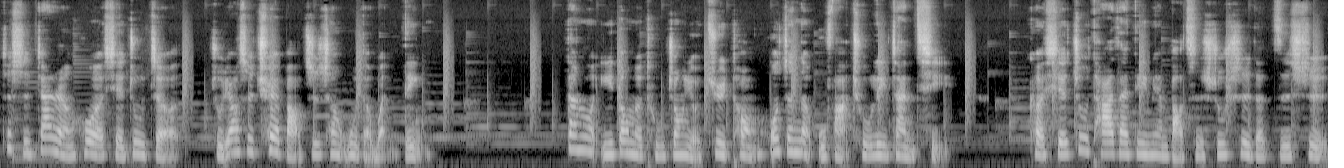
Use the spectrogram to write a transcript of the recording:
这时，家人或协助者主要是确保支撑物的稳定。但若移动的途中有剧痛，或真的无法出力站起，可协助他在地面保持舒适的姿势，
